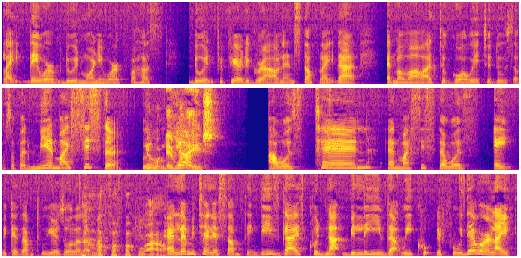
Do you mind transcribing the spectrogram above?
Like they were doing morning work for us, doing prepare the ground and stuff like that. And my mom had to go away to do some stuff. And me and my sister, we in, were what- in young. what age? I was ten, and my sister was eight because I'm two years older than my sister. wow. And let me tell you something. These guys could not believe that we cooked the food. They were like,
